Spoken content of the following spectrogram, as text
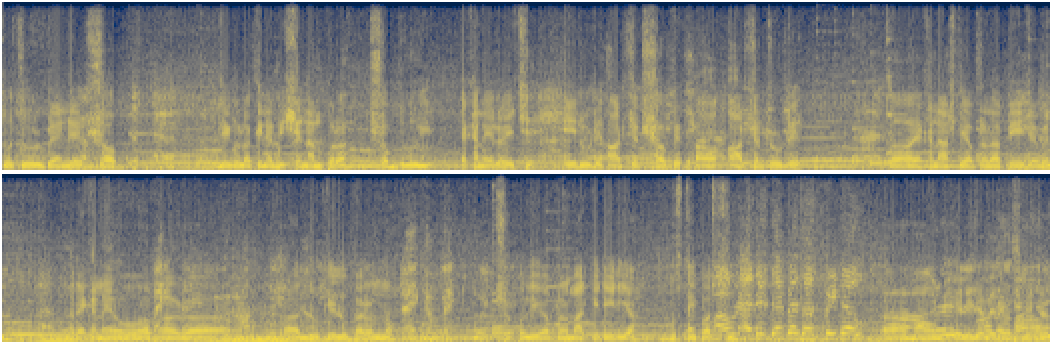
প্রচুর ব্র্যান্ডের শপ যেগুলো কিনা বিশ্বের নাম করা সবগুলোই এখানে রয়েছে। এই রোডে আর্চার্ড শপে আর্চার্ড রোডে তো এখানে আসলে আপনারা পেয়ে যাবেন। আর এখানেও আপনার লুকে লুকারণ্য। সকলেই আপনার মার্কেট এরিয়া, বুঝতেই পারছেন। মাউন্ট এলিজাবেথ হসপিটাল,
